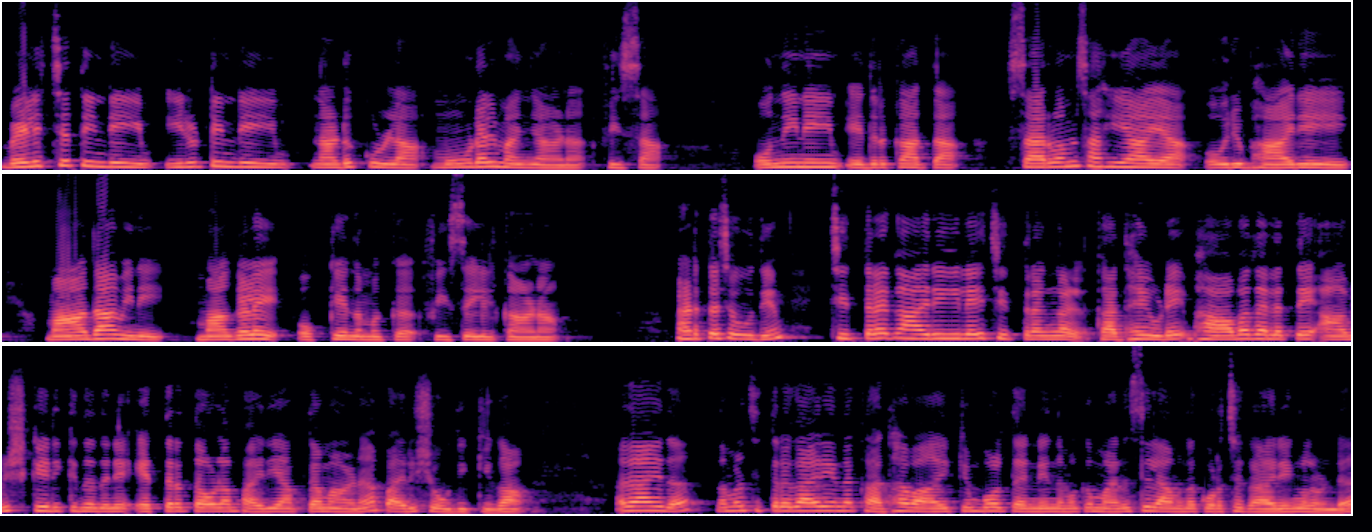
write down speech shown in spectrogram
വെളിച്ചത്തിന്റെയും ഇരുട്ടിന്റെയും നടുക്കുള്ള മൂടൽമഞ്ഞാണ് ഫിസ. ഒന്നിനെയും എതിർക്കാത്ത സർവം സഹിയായ ഒരു ഭാര്യയെ മാതാവിനെ മകളെ ഒക്കെ നമുക്ക് ഫിസയിൽ കാണാം. അടുത്ത ചോദ്യം. ചിത്രകാരിയിലെ ചിത്രങ്ങൾ കഥയുടെ ഭാവതലത്തെ ആവിഷ്കരിക്കുന്നതിന് എത്രത്തോളം പര്യാപ്തമാണ് പരിശോധിക്കുക. അതായത് നമ്മൾ ചിത്രകാരി എന്ന കഥ വായിക്കുമ്പോൾ തന്നെ നമുക്ക് മനസ്സിലാവുന്ന കുറച്ച് കാര്യങ്ങളുണ്ട്.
